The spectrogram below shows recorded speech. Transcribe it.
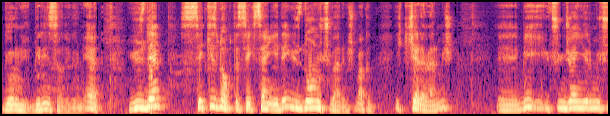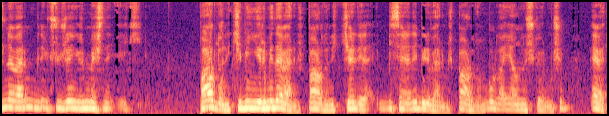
görünüyor. Birinci sırada görünüyor. Evet. %8.87 %13 vermiş. Bakın iki kere vermiş. Ee, bir 3. ayın 23'ünde vermiş bir de 3. ayın 25'inde pardon 2020'de vermiş. Pardon iki kere değil bir senede bir vermiş. Pardon buradan yanlış görmüşüm. Evet.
